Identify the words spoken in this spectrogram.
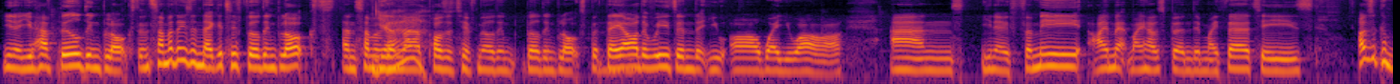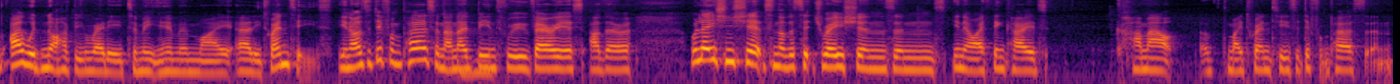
you know you have building blocks and some of these are negative building blocks and some of yeah. them are positive building building blocks but they are the reason that you are where you are and you know for me i met my husband in my 30s I was a, I would not have been ready to meet him in my early 20s. You know, I was a different person and I'd been mm-hmm. through various other relationships and other situations. And, you know, I think I'd come out of my 20s a different person.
